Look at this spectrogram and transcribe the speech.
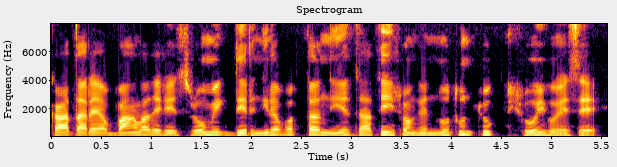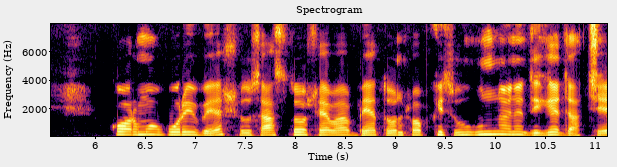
কাতারে বাংলাদেশি শ্রমিকদের নিরাপত্তা নিয়ে জাতিসংঘের নতুন চুক্তি সই হয়েছে। কর্ম, পরিবেশ ও স্বাস্থ্য, সেবা, বেতন সবকিছু উন্নয়নের দিকে যাচ্ছে।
